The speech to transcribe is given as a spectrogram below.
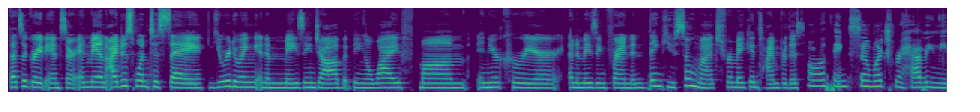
that's a great answer. And man, I just want to say you are doing an amazing job at being a wife, mom, in your career, an amazing friend. And thank you so much for making time for this. Oh, thanks so much for having me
